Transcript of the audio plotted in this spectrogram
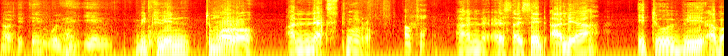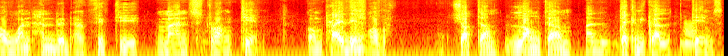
No, the team will be in between tomorrow and next tomorrow. Okay. And as I said earlier, it will be about 150 man strong team comprising of short-term, long-term, and mm-hmm. technical right. teams.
